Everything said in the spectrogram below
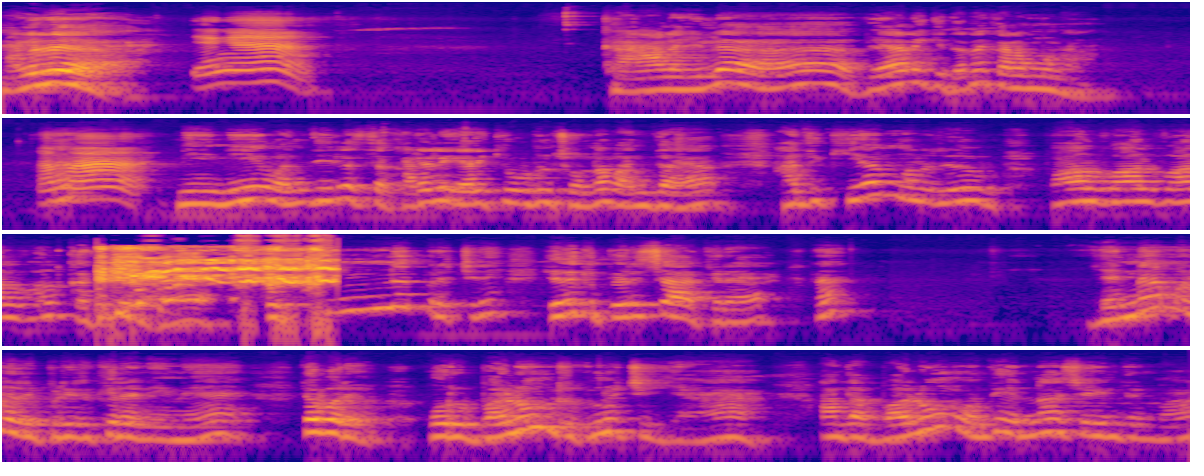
மலரு. ஏங்க. காலையில் வேலைக்கு தானே கிளம்புனேன் ஆமா. நீ நீ வந்தியில் கடையில் இறக்கி விடுன்னு சொன்னா வந்தேன் அதுக்கு ஏன் மலரு? வாழ் வாழ் வாழ் வாழ் கத்தி சின்ன பிரச்சனை. எதுக்கு பெருசாக்குற? என்ன மலர் இப்படி இருக்கிற நீனு? பாரு ஒரு பலூன் இருக்குன்னு வச்சுக்கேன் அந்த பலூன் வந்து என்ன செய்யும் தெரியுமா?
